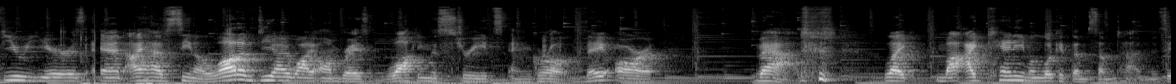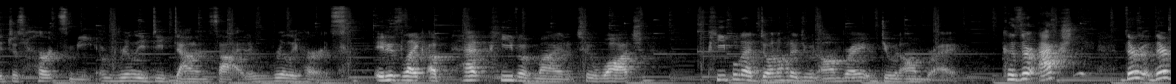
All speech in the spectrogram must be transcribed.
few years, and I have seen a lot of DIY ombres walking the streets, and girl, they are bad. like my I can't even look at them sometimes. It just hurts me really deep down inside. It really hurts. It is like a pet peeve of mine to watch people that don't know how to do an ombre do an ombre. Cuz they're actually they're they're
